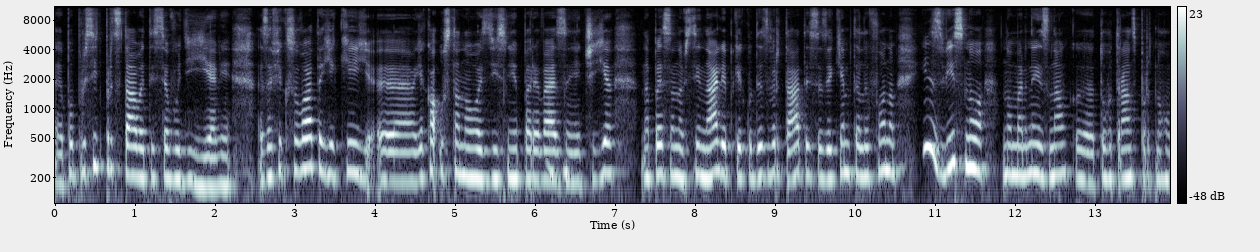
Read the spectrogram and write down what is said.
е, попросіть представитися водієві, зафіксувати, який, е, яка установа здійснює перевезення, чи є написано всі наліпки, куди звертатися, з яким телефоном, і, звісно, номерний знак е, того транспортного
